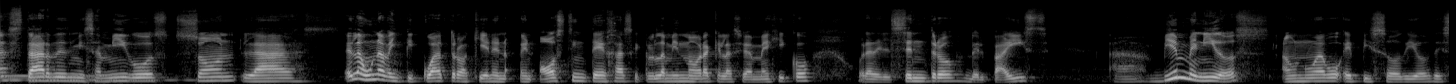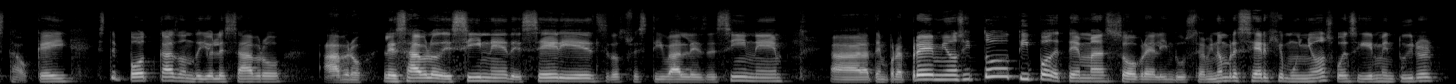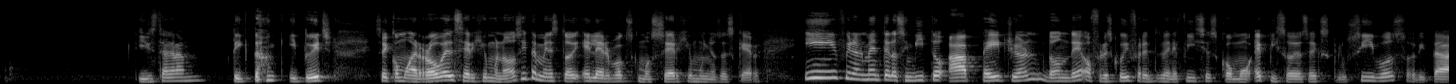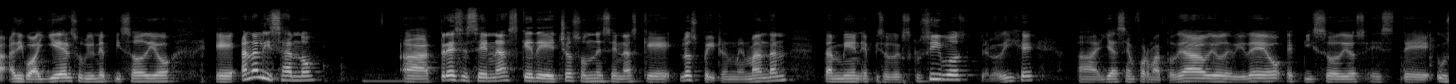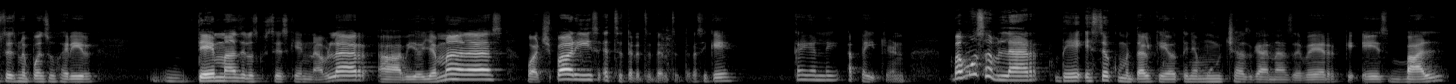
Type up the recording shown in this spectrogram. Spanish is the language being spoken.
buenas tardes mis amigos. Son las... Es la 1.24 aquí en, en Austin, Texas, que creo es la misma hora que la Ciudad de México, hora del centro del país. Ah, bienvenidos a un nuevo episodio de Está OK, este podcast donde yo les abro, abro, les hablo de cine, de series, los festivales de cine, a la temporada de premios y todo tipo de temas sobre la industria. Mi nombre es Sergio Muñoz, pueden seguirme en Twitter, Instagram, TikTok y Twitch. Soy como arroba el Sergio Muñoz y también estoy en Airbox como Sergio Muñoz Esquer. Y finalmente los invito a Patreon, donde ofrezco diferentes beneficios como episodios exclusivos. Ahorita, ah, digo, ayer subí un episodio eh, analizando a tres escenas que de hecho son escenas que los Patreon me mandan. También episodios exclusivos, ya lo dije. Ah, ya sea en formato de audio, de video, episodios, este, ustedes me pueden sugerir temas de los que ustedes quieren hablar, a videollamadas, watch parties, etcétera, etcétera, etcétera. Así que cáiganle a Patreon. Vamos a hablar de este documental que yo tenía muchas ganas de ver, que es Val.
